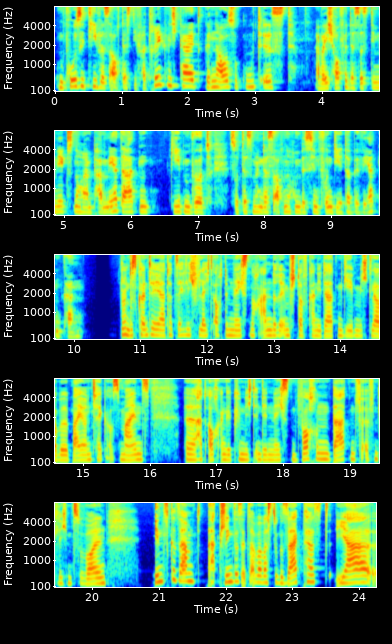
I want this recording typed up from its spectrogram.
Und positiv ist auch, dass die Verträglichkeit genauso gut ist. Aber ich hoffe, dass es demnächst noch ein paar mehr Daten geben wird, so dass man das auch noch ein bisschen fundierter bewerten kann. Und es könnte ja tatsächlich vielleicht auch demnächst noch andere Impfstoffkandidaten geben. Ich glaube, BioNTech aus Mainz äh, hat auch angekündigt, in den nächsten Wochen Daten veröffentlichen zu wollen. Insgesamt klingt das jetzt aber, was du gesagt hast, ja,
